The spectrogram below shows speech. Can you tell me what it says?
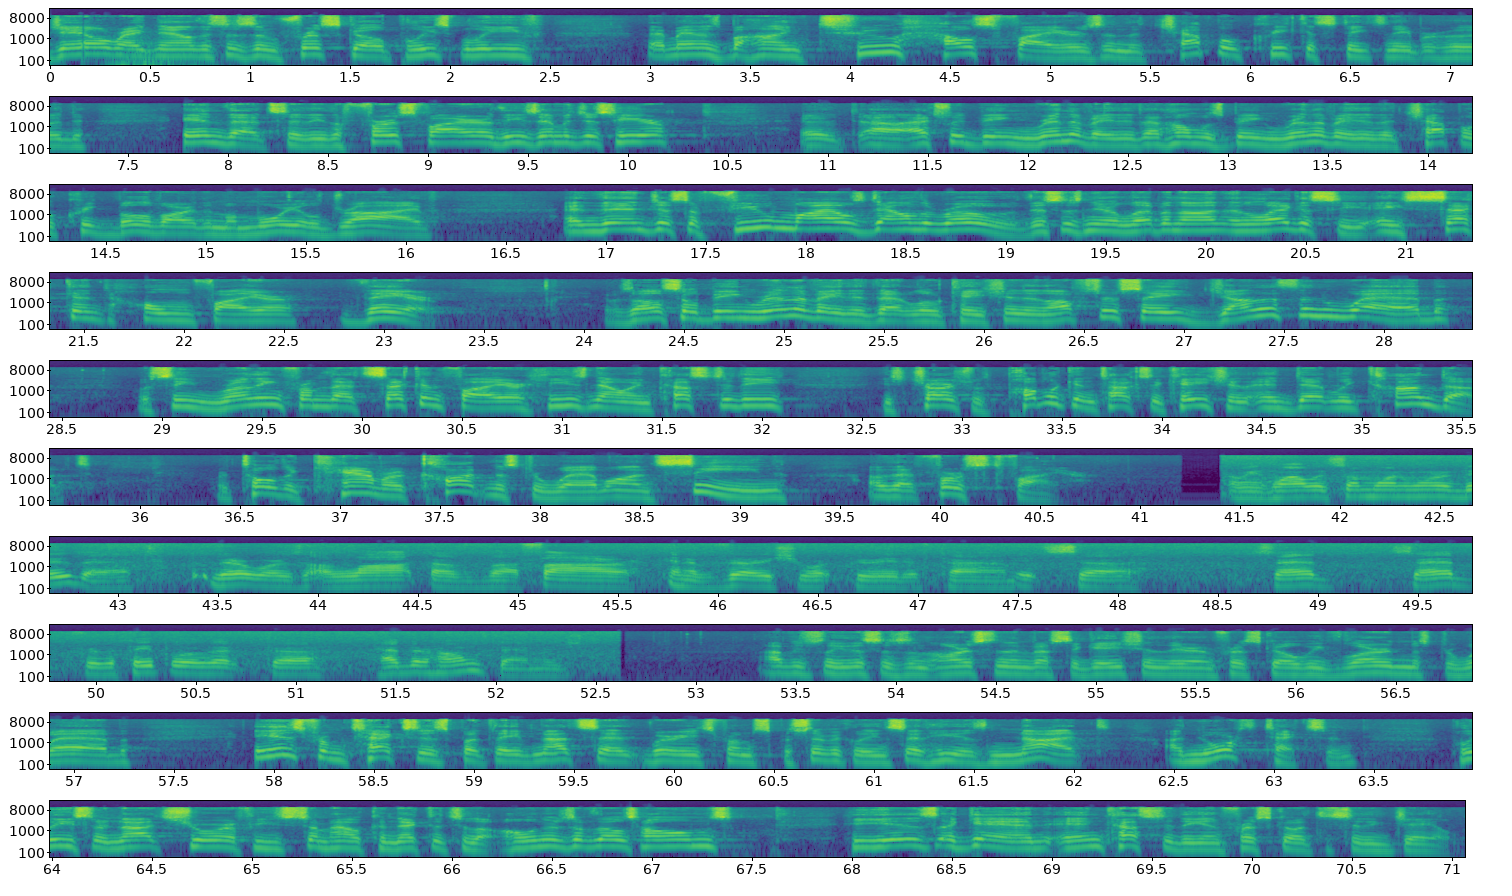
jail right now. This is in Frisco. Police believe that man is behind two house fires in the Chapel Creek Estates neighborhood in that city. The first fire, these images here, uh, actually being renovated. That home was being renovated at Chapel Creek Boulevard and Memorial Drive. And then just a few miles down the road, this is near Lebanon and Legacy, a second home fire there. It was also being renovated, that location, and officers say Jonathan Webb was seen running from that second fire. He's now in custody. He's charged with public intoxication and deadly conduct. We're told a camera caught Mr. Webb on scene of that first fire. I mean, why would someone want to do that? There was a lot of uh, fire in a very short period of time. It's uh, sad, sad for the people that uh, had their homes damaged. Obviously, this is an arson investigation there in Frisco. We've learned Mr. Webb is from Texas, but they've not said where he's from specifically and said he is not a North Texan. Police are not sure if he's somehow connected to the owners of those homes. He is, again, in custody in Frisco at the city jail.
